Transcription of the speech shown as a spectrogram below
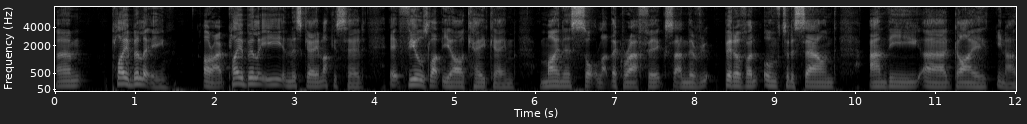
Um, playability. All right, playability in this game, like I said, it feels like the arcade game, minus sort of like the graphics and the bit of an oomph to the sound and the uh, guy, you know,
